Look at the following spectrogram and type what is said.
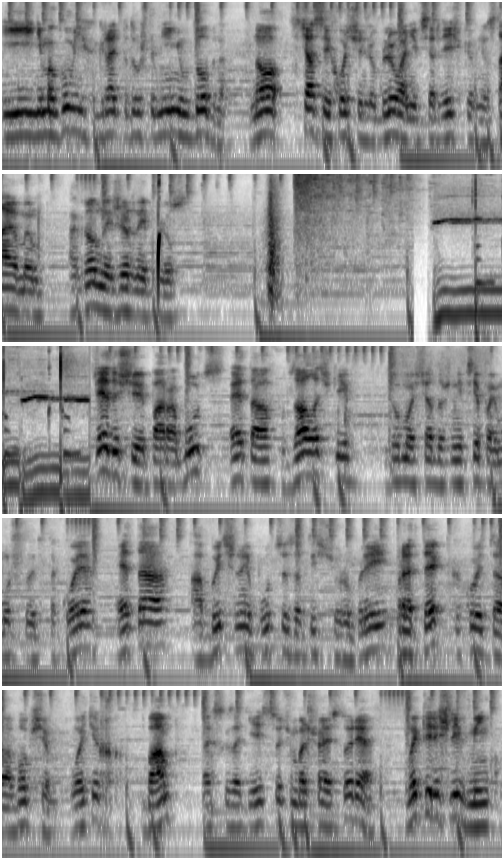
И не могу в них играть, потому что мне неудобно. Но сейчас я их очень люблю, они в сердечко, мне ставим им огромный жирный плюс. Следующая пара бутс это футзалочки. Думаю, сейчас даже не все поймут, что это такое. Это обычные бутсы за 1000 рублей. Протек какой-то. В общем, у этих бамп, так сказать, есть очень большая история. Мы перешли в миньку.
